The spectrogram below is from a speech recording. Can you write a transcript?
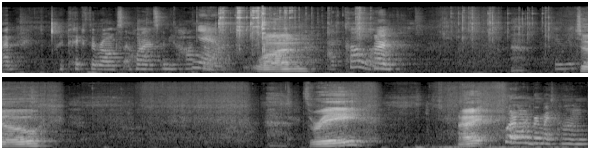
I, I picked the wrong side. Hold on, it's gonna be hot. Yeah. though. one, A color. Hold on. two, three. All right. What I don't want to burn my tongue.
